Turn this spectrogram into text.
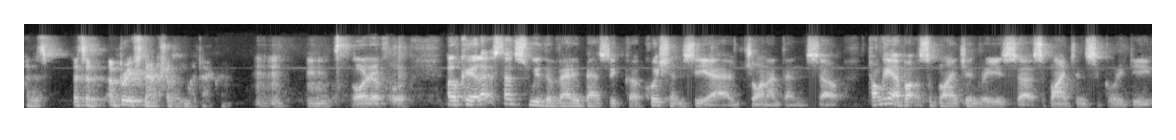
and that's, that's a, a, brief snapshot of my background. Mm-hmm, mm-hmm. Wonderful. Okay, let's start with the very basic uh, questions here, Jonathan. So, talking about supply chain risk, uh, supply chain security,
